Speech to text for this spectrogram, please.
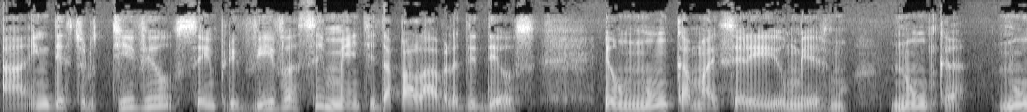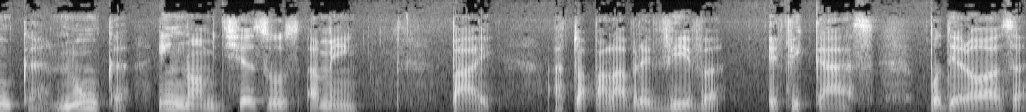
a indestrutível, sempre viva semente da palavra de Deus. Eu nunca mais serei o mesmo. Nunca, nunca, nunca. Em nome de Jesus. Amém. Pai, a tua palavra é viva, eficaz, poderosa.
